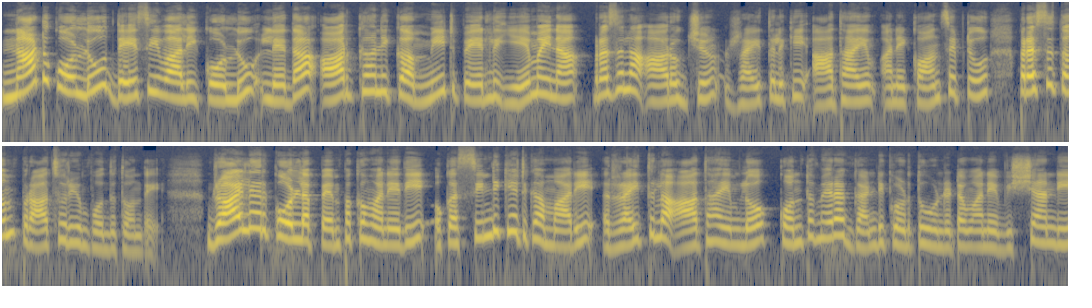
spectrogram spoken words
నాటుకోళ్ళు దేశీవాళీ కోళ్ళు లేదా ఆర్గానిక్ మీట్ పేర్లు ఏమైనా ప్రజల ఆరోగ్యం రైతులకి ఆదాయం అనే కాన్సెప్ట్ ప్రస్తుతం ప్రాచుర్యం పొందుతోంది. బ్రాయిలర్ కోళ్ళ పెంపకం అనేది ఒక సిండికేట్గా మారి రైతుల ఆదాయంలో కొంతమేర గండి కొడుతూ ఉండటం అనే విషయాన్ని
